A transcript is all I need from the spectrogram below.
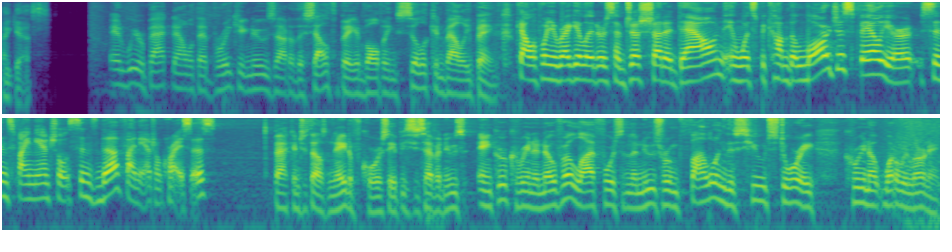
I guess. And we are back now with that breaking news out of the South Bay involving Silicon Valley Bank. California regulators have just shut it down in what's become the largest failure since financial since the financial crisis. Back in 2008, of course, ABC 7 News anchor Karina Nova live for us in the newsroom following this huge story. Karina, what are we learning?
